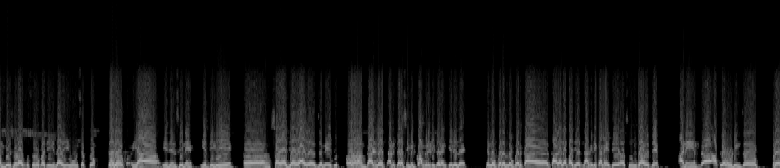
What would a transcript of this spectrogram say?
गंभीर स्वरूपाची इजाही होऊ शकतो. तर या एजन्सीने येथील हे सळ्या ज्या या जमिनीत गाडल्यात आणि त्याला सिमेंट कॉन्क्रिटीकरण केलेलं आहे ते लवकरात लवकर काढायला पाहिजेत. नागरिकांना येते असुविधा होते. आणि आपल्या होर्डिंगचं प्र-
